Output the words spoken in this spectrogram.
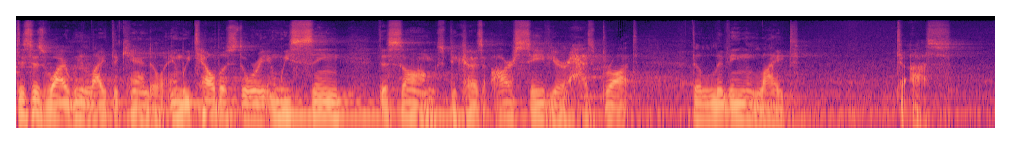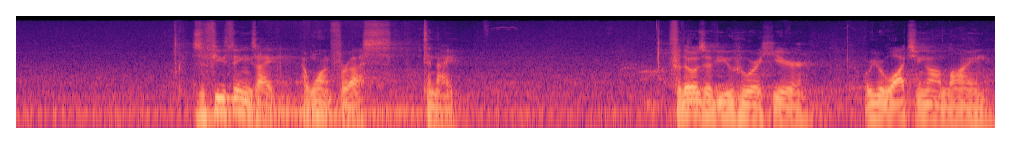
This is why we light the candle and we tell the story and we sing the songs because our Savior has brought the living light to us. There's a few things I, I want for us tonight. For those of you who are here or you're watching online,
